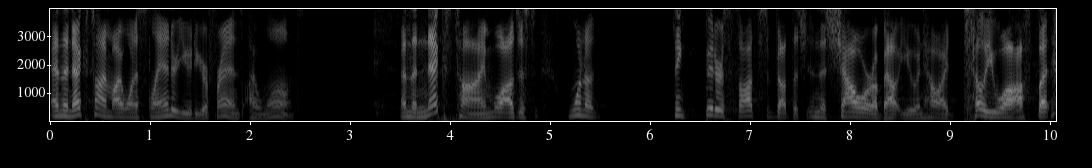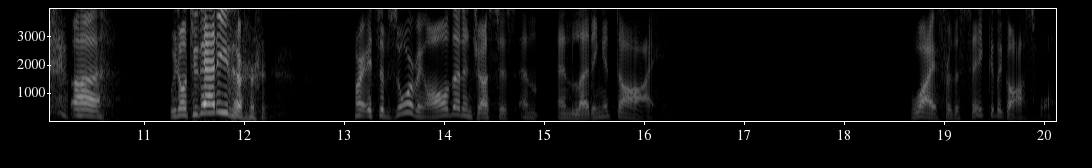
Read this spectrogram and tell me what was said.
And the next time I want to slander you to your friends, I won't. And the next time, well, I'll just want to think bitter thoughts about the, in the shower about you and how I tell you off. But uh, we don't do that either. all right, it's absorbing all that injustice and, and letting it die. Why? For the sake of the gospel.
